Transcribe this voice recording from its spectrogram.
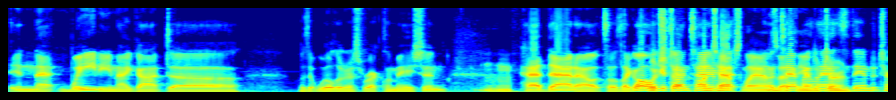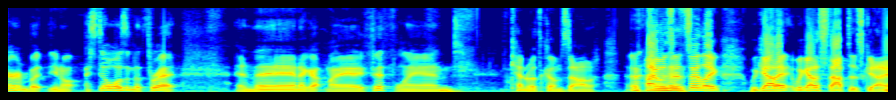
in that waiting, I got uh, was it Wilderness Reclamation? hmm Had that out, so I was like, oh, Which I get to untaps lands at untap the my end of lands turn. at the end of turn, but you know I still wasn't a threat. And then I got my fifth land. Kenrith comes down, and I was gonna like, we gotta we gotta stop this guy.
